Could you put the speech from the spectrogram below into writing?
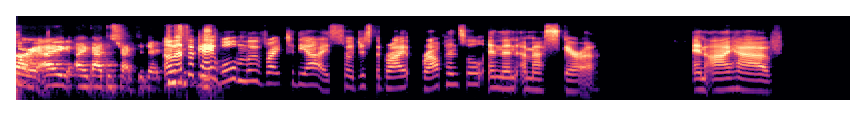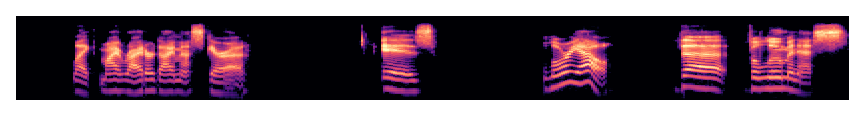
sorry, I, I got distracted there. Oh, that's okay. We'll move right to the eyes. So just the brow, brow pencil and then a mascara. And I have like my ride or die mascara is L'Oreal, the voluminous.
